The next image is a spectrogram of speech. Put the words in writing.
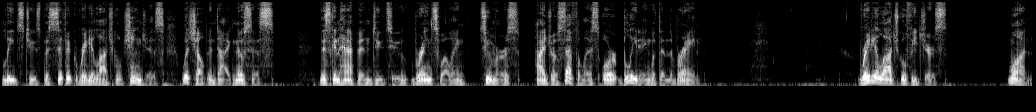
leads to specific radiological changes which help in diagnosis. This can happen due to brain swelling, tumors, hydrocephalus, or bleeding within the brain. Radiological features 1.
